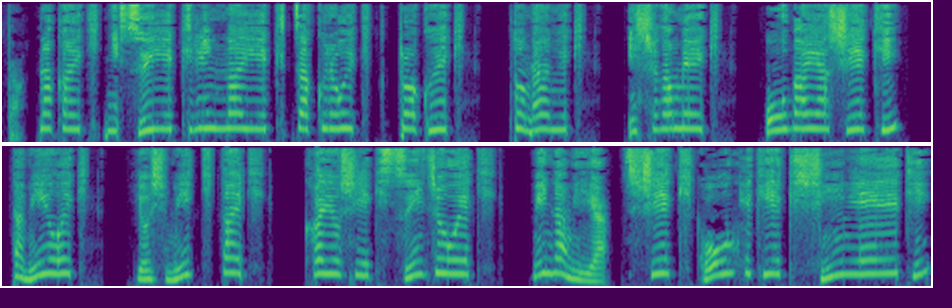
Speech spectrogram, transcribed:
田中駅に水駅林内駅桜駅六駅、都南駅、石亀駅、大林駅、民尾駅、吉見北駅、かよ駅水上駅、南や市駅広壁駅新栄駅、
